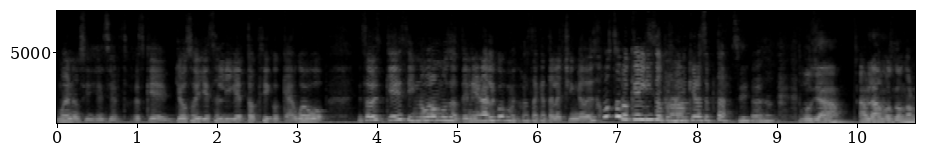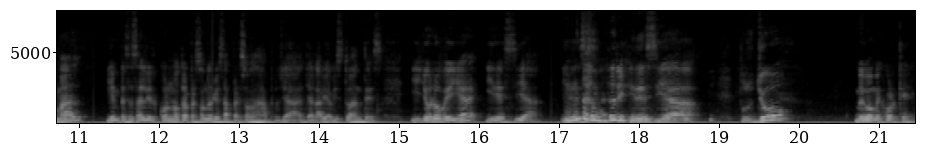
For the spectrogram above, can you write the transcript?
Bueno, sí, es cierto. Es que yo soy ese ligue tóxico que a huevo. ¿Sabes qué? Si no vamos a tener algo, mejor sácate la chingada. Es justo lo que él hizo, pero no lo quiero aceptar. sí. Ajá. Pues ya hablábamos lo normal y empecé a salir con otra persona. Yo esa persona pues ya, ya la había visto antes. Y yo lo veía y decía... Y, madre. y decía, pues yo me veo mejor que él.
